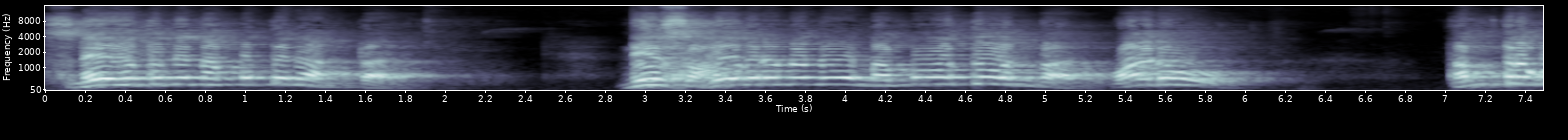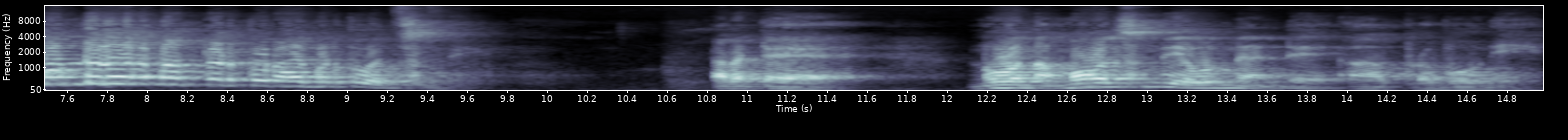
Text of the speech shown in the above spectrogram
స్నేహితుడిని నమ్మొద్దని అంటాడు. నీ సహోదరులను నమ్మవద్దు అంటాడు. వాడు తంత్రగుండులో అని మాట్లాడుతూ రాయబడుతూ వచ్చింది. కాబట్టి నువ్వు నమ్మవలసింది ఎవరిని అంటే ఆ ప్రభువుని.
